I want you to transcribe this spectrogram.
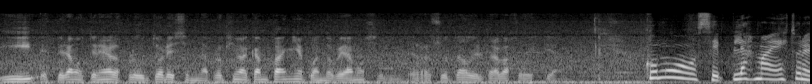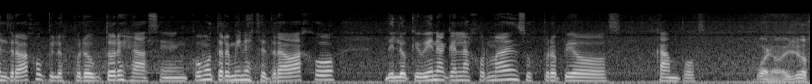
y esperamos tener a los productores en la próxima campaña cuando veamos el, el resultado del trabajo de este año. ¿Cómo se plasma esto en el trabajo que los productores hacen? ¿Cómo termina este trabajo de lo que ven acá en la jornada en sus propios campos? Bueno, ellos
